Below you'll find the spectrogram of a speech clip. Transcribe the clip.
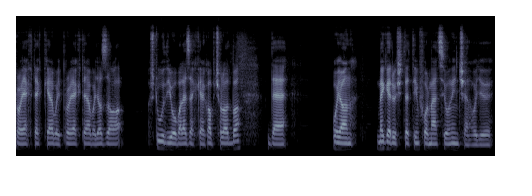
projektekkel, vagy projekttel, vagy azzal a stúdióval ezekkel kapcsolatba, de olyan megerősített információ nincsen, hogy ő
